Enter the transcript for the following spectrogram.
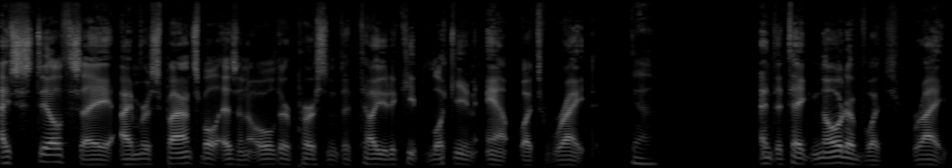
I still say I'm responsible as an older person to tell you to keep looking at what's right Yeah. and to take note of what's right.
